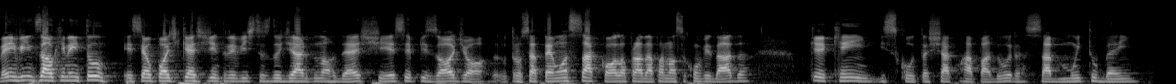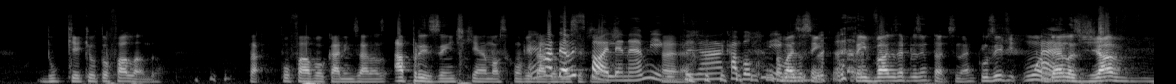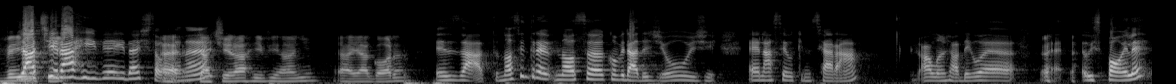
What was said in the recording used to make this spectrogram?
Bem-vindos ao Que Nem Tu. Esse é o podcast de entrevistas do Diário do Nordeste. E esse episódio, ó, eu trouxe até uma sacola para dar para nossa convidada, porque quem escuta chá com rapadura sabe muito bem do que que eu tô falando. Tá, por favor, Karen Zaranz, apresente quem é a nossa convidada. Já deu spoiler, né, amigo? É. Tu já acabou comigo. Não, mas assim, tem vários representantes, né? Inclusive, uma É. delas já veio. já aqui, tira a Rive aí da história, é, né? Já tira a Riviane. Aí agora. Exato. Nossa, entre- Nossa convidada de hoje é, nasceu aqui no Ceará. Alan já deu é, é, o spoiler.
